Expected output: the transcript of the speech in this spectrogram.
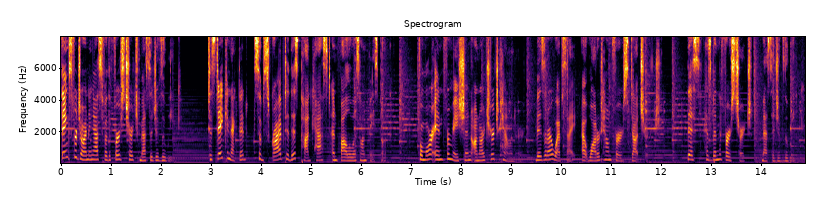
Thanks for joining us for the First Church Message of the Week. To stay connected, subscribe to this podcast and follow us on Facebook. For more information on our church calendar, visit our website at watertownfirst.church. This has been the First Church Message of the Week.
